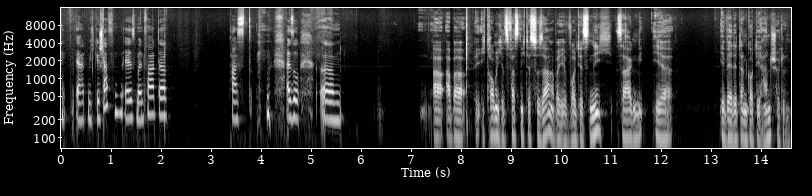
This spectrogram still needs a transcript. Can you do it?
er hat mich geschaffen, er ist mein Vater, passt. Also ähm, aber ich traue mich jetzt fast nicht, das zu sagen, aber ihr wollt jetzt nicht sagen, ihr, ihr werdet dann Gott die Hand schütteln.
